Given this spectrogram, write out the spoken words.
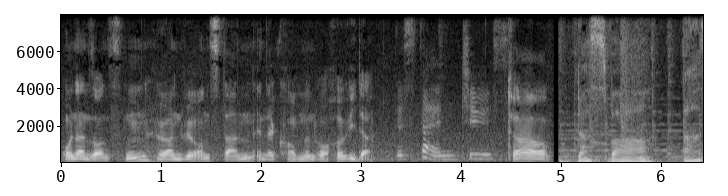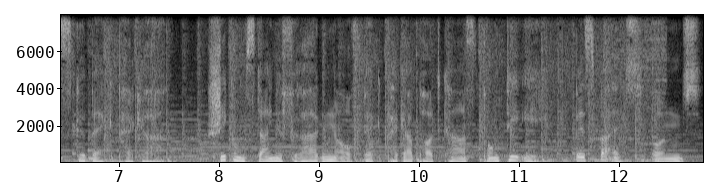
Und ansonsten hören wir uns dann in der kommenden Woche wieder. Bis dahin, tschüss. Ciao. Das war Ask a Backpacker. Schick uns deine Fragen auf backpackerpodcast.de. Bis bald und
